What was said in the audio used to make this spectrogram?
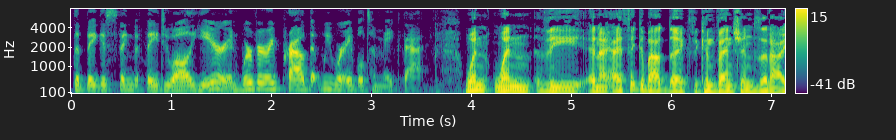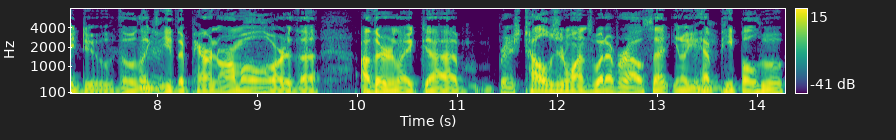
the biggest thing that they do all year, and we're very proud that we were able to make that. When when the and I, I think about like the conventions that I do, the like Mm-hmm. either paranormal or the other like uh, British television ones, whatever else that you know you Mm-hmm. have people who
